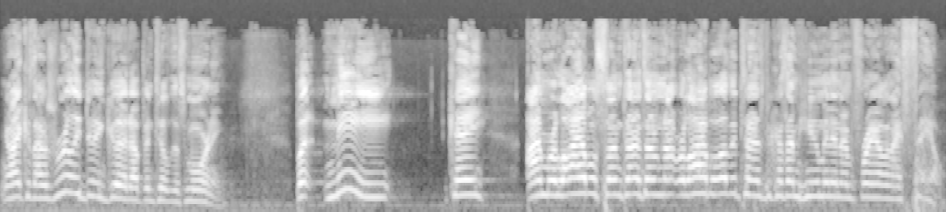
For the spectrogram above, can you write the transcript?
All right, cuz I was really doing good up until this morning. But me, okay, I'm reliable sometimes, I'm not reliable other times because I'm human and I'm frail and I fail.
